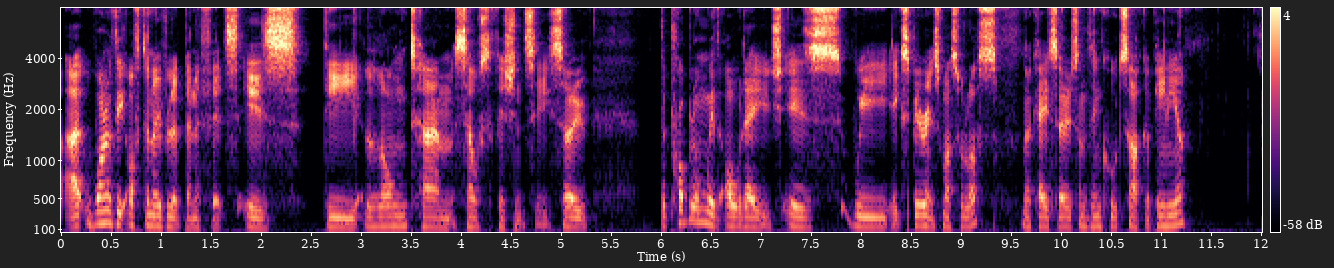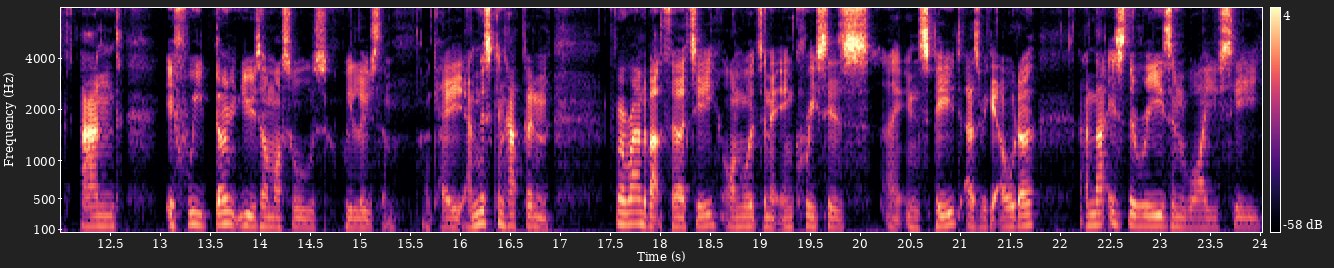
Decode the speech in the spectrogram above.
uh, one of the often overlooked benefits is the long term self sufficiency. So, the problem with old age is we experience muscle loss, okay, so something called sarcopenia. And if we don't use our muscles, we lose them, okay, and this can happen from around about 30 onwards and it increases uh, in speed as we get older. And that is the reason why you see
